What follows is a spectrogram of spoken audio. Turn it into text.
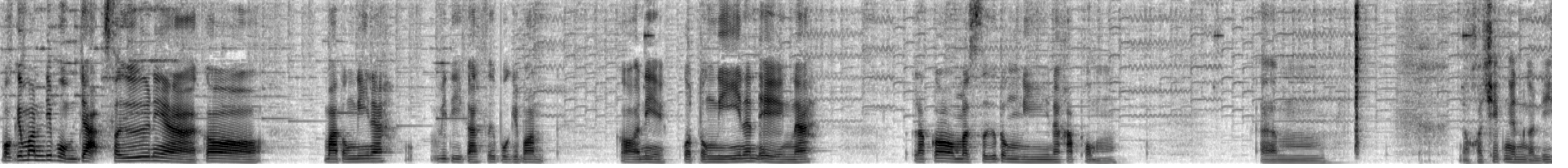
โปเกมอนที่ผมจะซื้อเนี่ยก็มาตรงนี้นะ วิธีการซื้อโปเกมอนก็นี่กดตรงนี้นั่นเองนะ แล้วก็มาซื้อตรงนี้นะครับผมเเดี๋ยวขอเช็คเงินก่อนดิ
